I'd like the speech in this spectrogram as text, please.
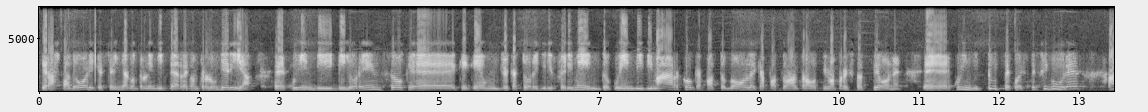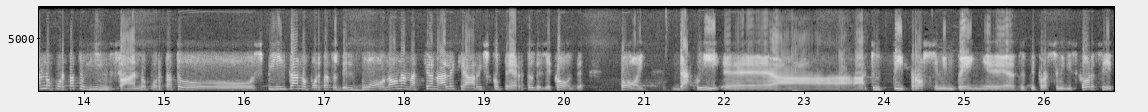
i Raspadori che segna contro l'Inghilterra e contro l'Ungheria, eh, quindi Di Lorenzo che, che, che, è un giocatore di riferimento, quindi Di Marco che ha fatto gol e che ha fatto un'altra ottima prestazione. Eh, quindi tutte queste figure hanno portato linfa, hanno portato spinta, hanno portato del buono a una nazionale che ha riscoperto delle cose. Poi da qui eh, a, a, tutti i prossimi impegni a tutti i prossimi discorsi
